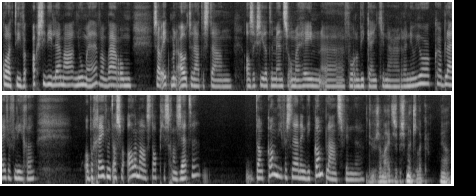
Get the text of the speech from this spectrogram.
collectieve actiedilemma noemen. Hè, van waarom zou ik mijn auto laten staan als ik zie dat de mensen om me heen eh, voor een weekendje naar eh, New York eh, blijven vliegen. Op een gegeven moment, als we allemaal stapjes gaan zetten, dan kan die versnelling die kan plaatsvinden. Duurzaamheid is besmettelijk. Ja.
